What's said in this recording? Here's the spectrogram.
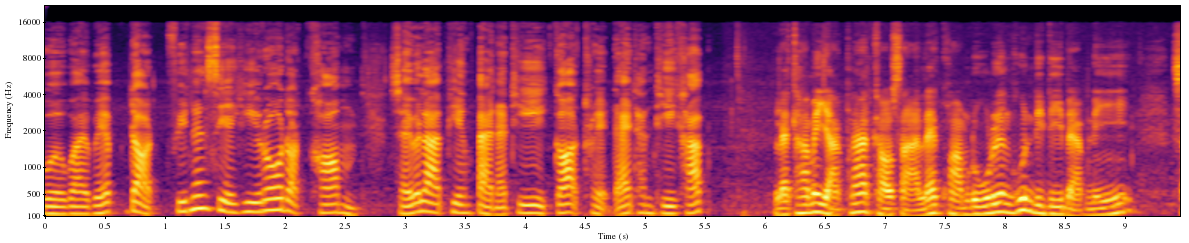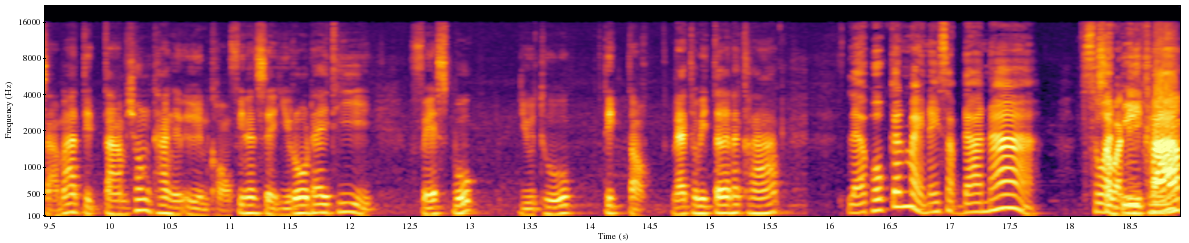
www.financehero.com ใช้เวลาเพียง 8 นาทีก็เทรดได้ทันทีครับ และถ้าไม่อยากพลาดข่าวสารและความรู้เรื่องหุ้นดีๆ แบบนี้ สามารถติดตามช่องทางอื่นๆ ของ Finance Hero ได้ที่ Facebook YouTube TikTok และ Twitter นะครับ แล้วพบกันใหม่ในสัปดาห์หน้า สวัสดีครับ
